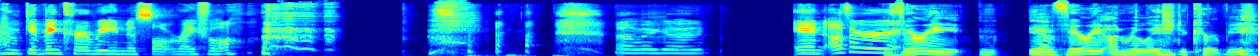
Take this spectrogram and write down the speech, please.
I'm giving Kirby an assault rifle. oh my god. And other very yeah, very unrelated to Kirby.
